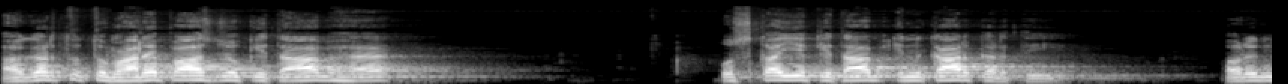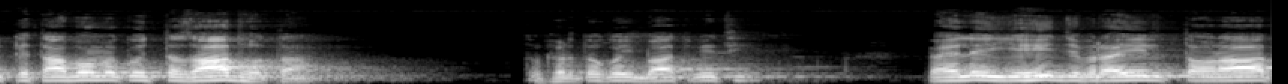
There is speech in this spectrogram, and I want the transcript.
اگر تو تمہارے پاس جو کتاب ہے، اس کا یہ کتاب انکار کرتی اور ان کتابوں میں کوئی تضاد ہوتا تو پھر تو کوئی بات بھی تھی۔ پہلے یہی جبرائیل، تورات،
